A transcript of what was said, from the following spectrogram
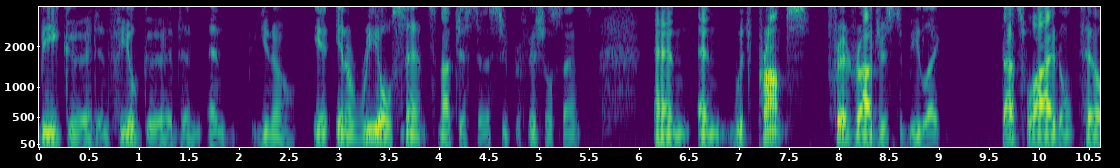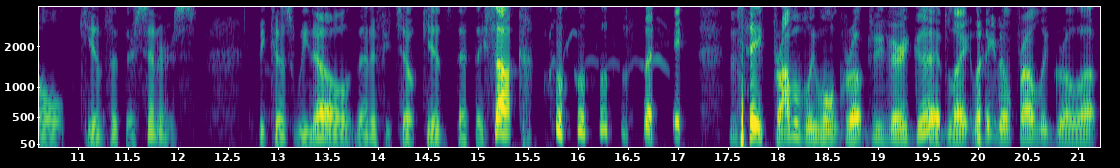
be good and feel good and and you know in, in a real sense, not just in a superficial sense, and and which prompts Fred Rogers to be like, that's why I don't tell kids that they're sinners. Because we know that if you tell kids that they suck, they, they probably won't grow up to be very good. Like like they'll probably grow up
